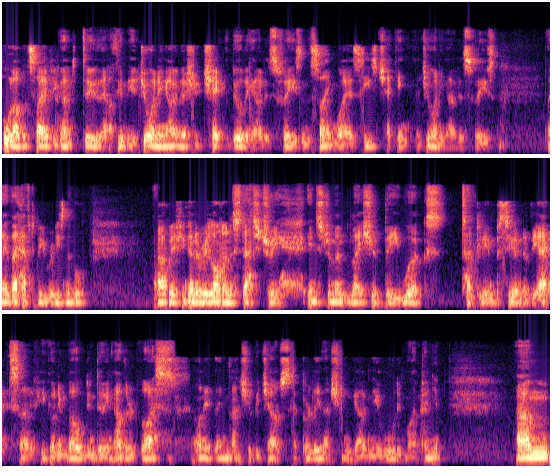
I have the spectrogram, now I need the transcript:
all I would say if you're going to do that, I think the adjoining owner should check the building owner's fees in the same way as he's checking adjoining owner's fees. They, they have to be reasonable. Um, if you're going to rely on a statutory instrument, they should be works totally in pursuant of the Act. So if you got involved in doing other advice on it, then that should be charged separately. That shouldn't go in the award, in my opinion. Um,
